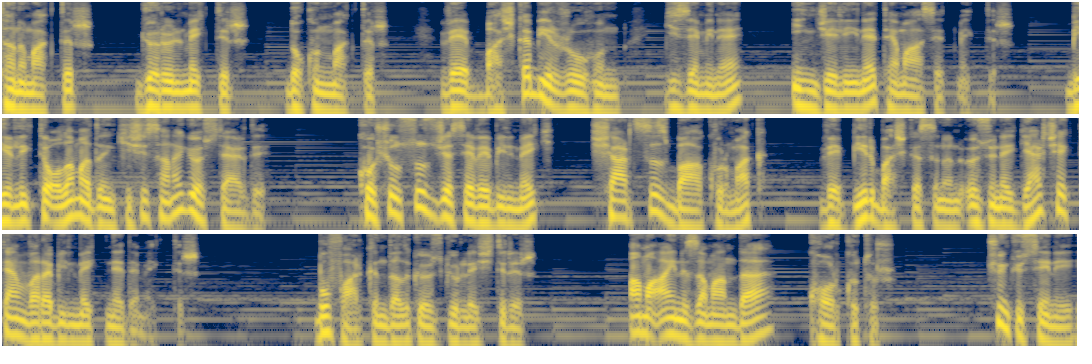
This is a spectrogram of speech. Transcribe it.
tanımaktır, görülmektir, dokunmaktır ve başka bir ruhun gizemine, inceliğine temas etmektir. Birlikte olamadığın kişi sana gösterdi. Koşulsuzca sevebilmek, şartsız bağ kurmak ve bir başkasının özüne gerçekten varabilmek ne demektir? Bu farkındalık özgürleştirir. Ama aynı zamanda korkutur. Çünkü seni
